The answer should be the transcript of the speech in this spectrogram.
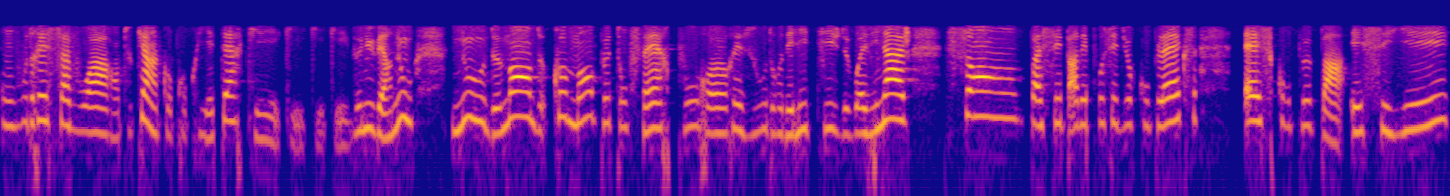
on voudrait savoir, en tout cas un copropriétaire qui est, venu vers nous, nous demande comment peut-on faire pour euh, résoudre des litiges de voisinage sans passer par des procédures complexes. Est-ce qu'on ne peut pas essayer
